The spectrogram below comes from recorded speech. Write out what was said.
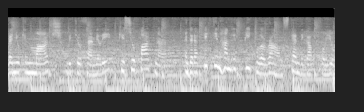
When you can march with your family, kiss your partner, and there are 1500 people around standing up for you.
